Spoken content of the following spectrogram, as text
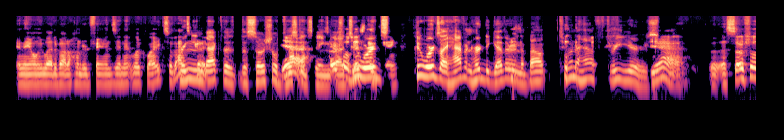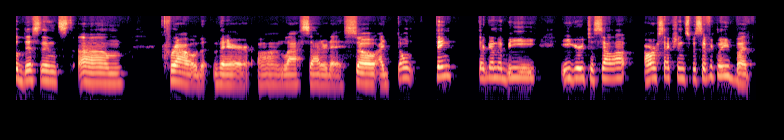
and they only let about 100 fans in. It looked like so that's Bringing good. back the the social Yeah, distancing. social uh, two words. Two words I haven't heard together in about two and a half, three years. Yeah, a social distanced um, crowd there on last Saturday. So I don't think they're going to be eager to sell out our section specifically, but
